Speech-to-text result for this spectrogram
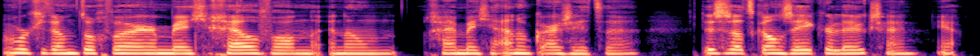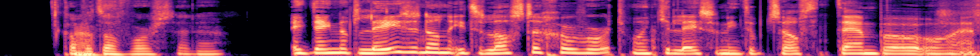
word je dan toch wel weer een beetje geil van. En dan ga je een beetje aan elkaar zitten. Dus dat kan zeker leuk zijn. Ja. Ik kan Ja. me het wel voorstellen. Ik denk dat lezen dan iets lastiger wordt. Want je leest dan niet op hetzelfde tempo. En het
